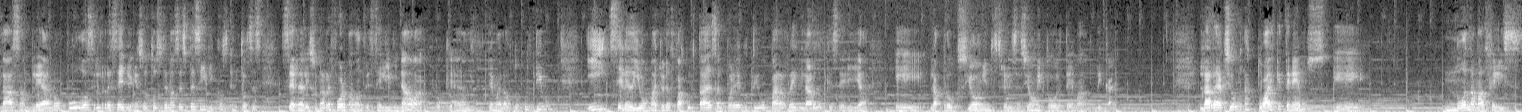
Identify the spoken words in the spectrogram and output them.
La Asamblea no pudo hacer el resello en esos dos temas específicos, entonces se realizó una reforma donde se eliminaba lo que era el tema del autocultivo y se le dio mayores facultades al Poder Ejecutivo para arreglar lo que sería eh, la producción, industrialización y todo el tema de caña. La reacción actual que tenemos eh, no es la más feliz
